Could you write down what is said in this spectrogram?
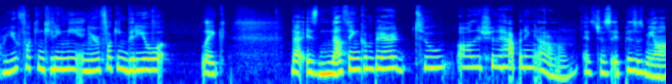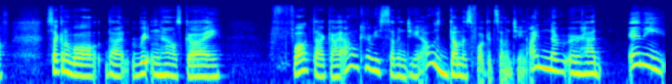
"Are you fucking kidding me?" And your fucking video, like, that is nothing compared to all this shit happening. I don't know. It's just it pisses me off. Second of all, that Rittenhouse guy, fuck that guy. I don't care if he's seventeen. I was dumb as fuck at seventeen. I never had any.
